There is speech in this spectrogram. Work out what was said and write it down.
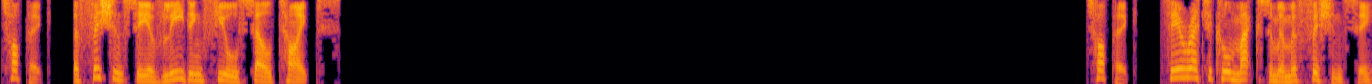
Topic. Efficiency of leading fuel cell types. Topic: Theoretical maximum efficiency.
